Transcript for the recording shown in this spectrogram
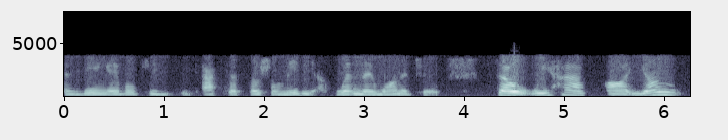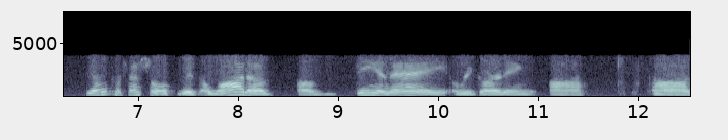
and being able to access social media when they wanted to. So we have uh, young young professionals with a lot of, of DNA regarding uh, uh,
